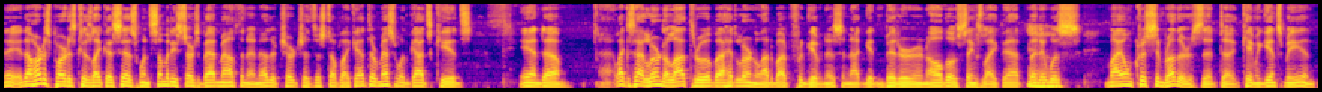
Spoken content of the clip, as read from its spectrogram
the, the hardest part is because, like I says, when somebody starts bad mouthing another church or just stuff like that, they're messing with God's kids, and. Um, uh, like I said, I learned a lot through it, but I had to learn a lot about forgiveness and not getting bitter and all those things like that. But it was my own Christian brothers that uh, came against me, and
